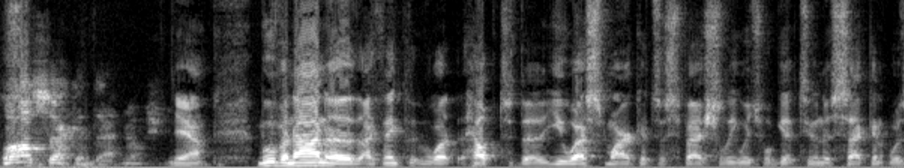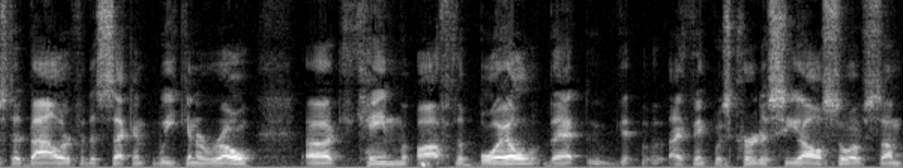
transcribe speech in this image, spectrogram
Well, I'll second that notion. Yeah. Moving on, uh, I think what helped the U.S. markets, especially, which we'll get to in a second, was the dollar for the second week in a row. Uh, came off the boil. That I think was courtesy also of some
